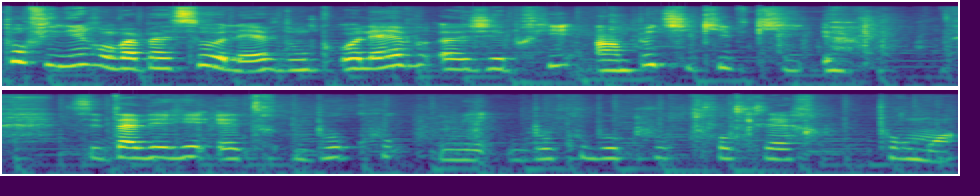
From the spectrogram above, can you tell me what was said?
Pour finir, on va passer aux lèvres. Donc aux lèvres, euh, j'ai pris un petit kit qui s'est avéré être beaucoup, mais beaucoup, beaucoup trop clair pour moi.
